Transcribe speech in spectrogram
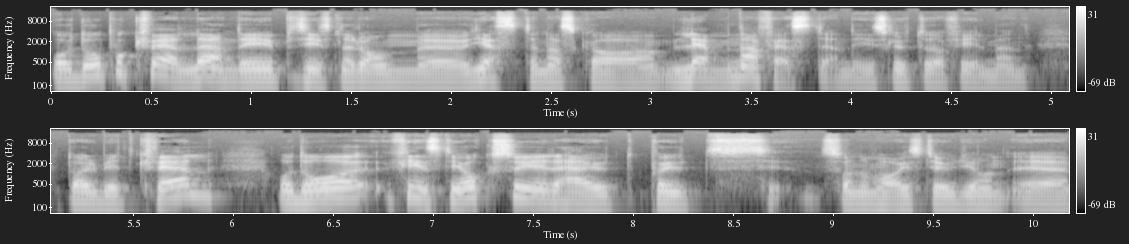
Och då på kvällen, det är ju precis när de eh, gästerna ska lämna festen, det är i slutet av filmen. Då har det blivit kväll. Och då finns det ju också i det här ut, på ut, som de har i studion, eh,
